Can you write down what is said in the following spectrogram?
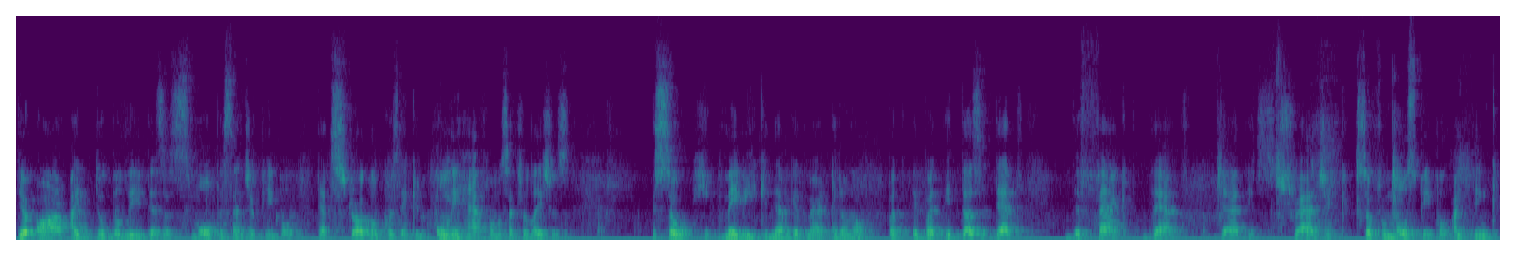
There are, I do believe there's a small percentage of people that struggle because they can only have homosexual relations. So he, maybe he can never get married. I don't know. But but it does that the fact that that it's tragic. So for most people, I think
